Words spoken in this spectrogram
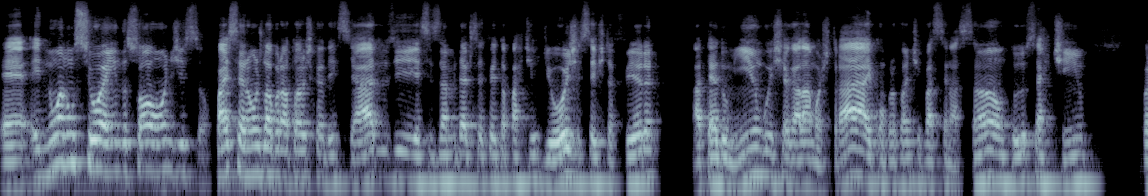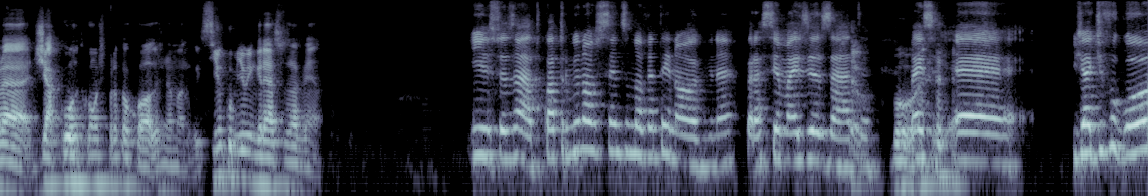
É, não anunciou ainda só onde, quais serão os laboratórios credenciados e esse exame deve ser feito a partir de hoje, sexta-feira, até domingo e chegar lá mostrar e comprovante de vacinação, tudo certinho, pra, de acordo com os protocolos, né, Manu? E 5 mil ingressos à venda. Isso, exato. 4.999, né? Para ser mais exata. Boa. Mas é, já divulgou,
